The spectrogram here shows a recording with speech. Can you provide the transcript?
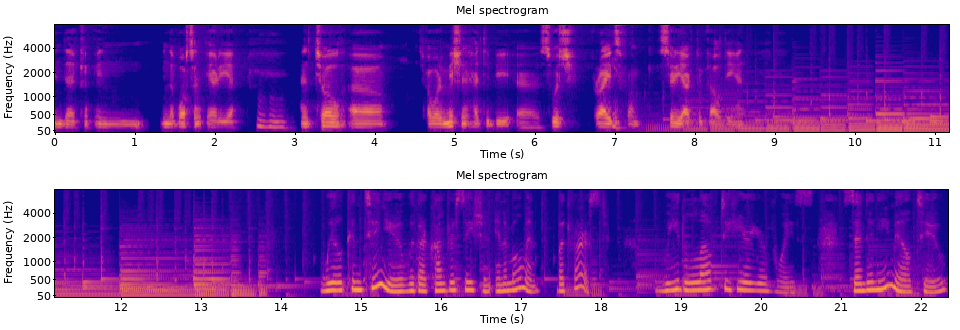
in the in in the Boston area mm-hmm. until uh, our mission had to be uh, switch rites from Syriac to Chaldean. We'll continue with our conversation in a moment, but first, we'd love to hear your voice. Send an email to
